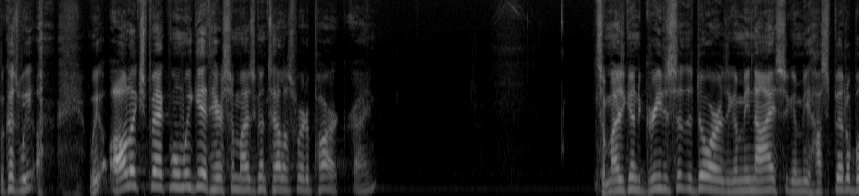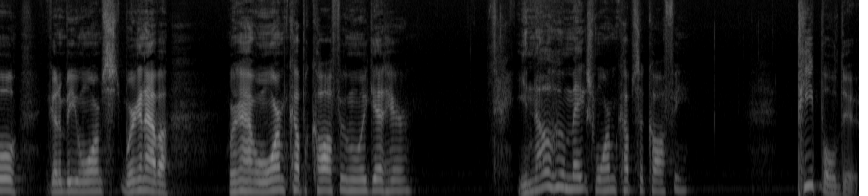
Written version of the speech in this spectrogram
Because we, we all expect when we get here somebody's going to tell us where to park, right? Somebody's going to greet us at the door. They're going to be nice. They're going to be hospitable. Going to be warm. We're going to have a we're going to have a warm cup of coffee when we get here. You know who makes warm cups of coffee? people do.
